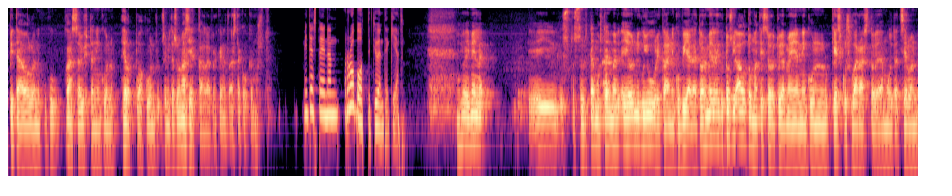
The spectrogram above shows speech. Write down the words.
pitää olla niin kuin kanssa yhtä niin kuin helppoa kuin se, mitä se on asiakkaalle rakennetaan sitä kokemusta. Miten teidän robottityöntekijät? No joo, ei meillä, ei, tuossa yrittää muista, ei, ei ole niin juurikaan niin vielä. Että onhan meillä niin tosi automatisoituja meidän niin kuin keskusvarastoja ja muita. Että siellä on,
